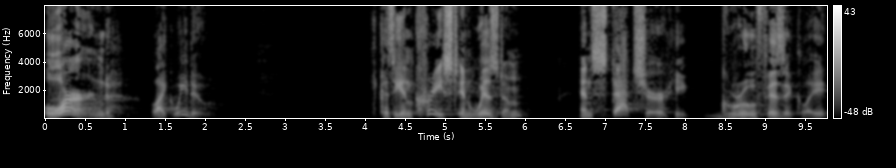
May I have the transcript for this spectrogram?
learned like we do. Because he increased in wisdom and stature, he grew physically,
